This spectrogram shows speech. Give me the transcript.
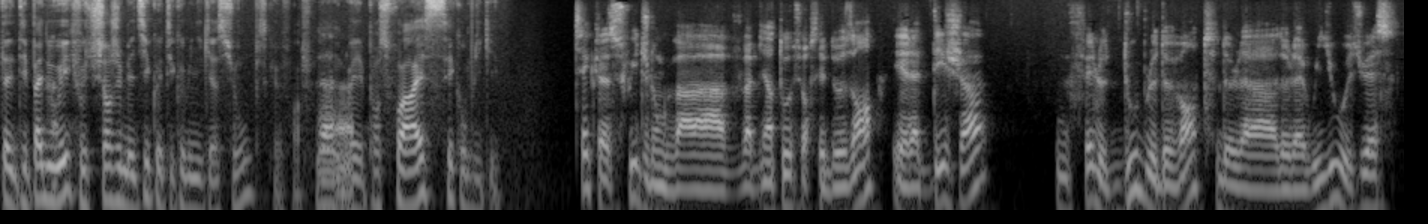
t'es- pas doué, qu'il faut que tu changes de métier côté communication, parce que franchement, Euh. ouais, pour se foirer, c'est compliqué. Tu sais que la Switch donc, va, va bientôt sur ses deux ans et elle a déjà fait le double de vente de la, de la Wii U aux US.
